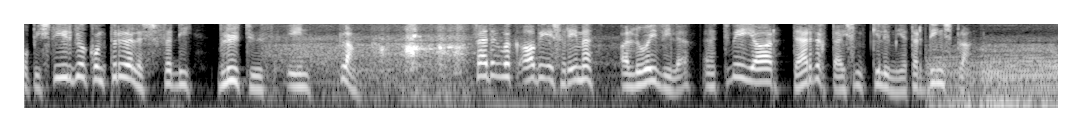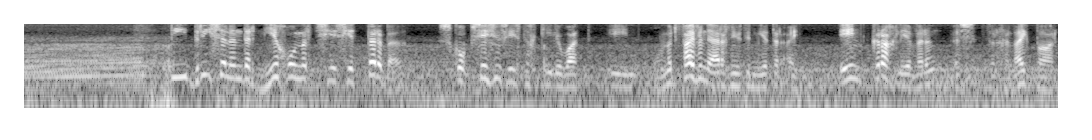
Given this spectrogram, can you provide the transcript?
op die stuurwiel kontroles vir die Bluetooth en klank. Verder ook ABS remme, alloy wiele en 'n 2 jaar 30000 km diensplan. Die 3-silinder 900cc turbo skop 66 kW en 135 Nm uit en kraglewering is vergelykbaar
